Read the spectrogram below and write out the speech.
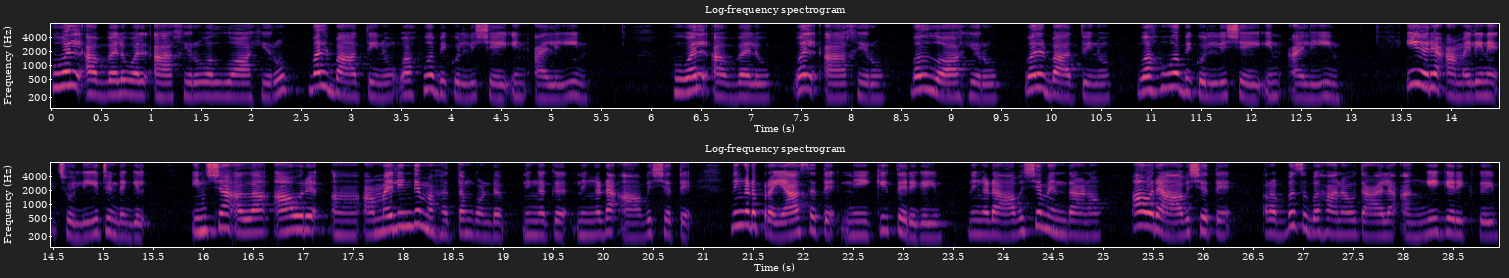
ഹുവൽ അവലു വൽ ആഹിറു വല്ലാഹിറു വൽ ബാത്തിനു വഹുവ ബികുല്ലി ഷെയ്ഇൻ അലീം. ഹുവൽ അവലു വൽ ആഹിറു വല്ലാഹിറു വൽ ബാത്തിനു വഹുവ ബികുല്ലി ഷെയ്ഇൻ അലീം. ഈ ഒരു അമലിനെ ചൊല്ലിയിട്ടുണ്ടെങ്കിൽ ഇൻഷാ അല്ല ആ ഒരു അമലിന്റെ മഹത്വം കൊണ്ട് നിങ്ങൾക്ക് നിങ്ങളുടെ ആവശ്യത്തെ നിങ്ങളുടെ പ്രയാസത്തെ നീക്കി തരികയും നിങ്ങളുടെ ആവശ്യം എന്താണോ ആ ഒരു ആവശ്യത്തെ റബ്ബ് സുബഹാനവ് താല അംഗീകരിക്കുകയും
